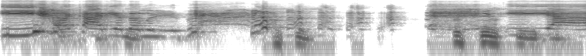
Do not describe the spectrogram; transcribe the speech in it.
E a carinha da Luísa. e a.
